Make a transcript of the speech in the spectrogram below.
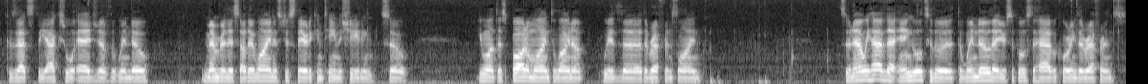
because that's the actual edge of the window. Remember this other line is just there to contain the shading so you want this bottom line to line up with the, the reference line so now we have that angle to the, the window that you're supposed to have according to the reference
